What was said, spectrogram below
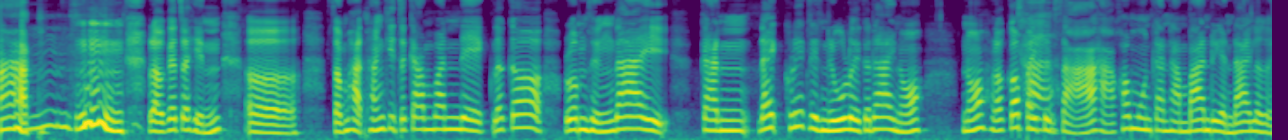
มากอืมเราก็จะเห็นเอ่อสัมผัสทั้งกิจกรรมวันเด็ก แล้วก็รวมถึงได้การได้เรียกเรียนรู้เลยก็ได้เนาะเนาะแล้วก็ไปค่ะศึกษาหาข้อมูลการทำบ้านเรียนได้เลย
